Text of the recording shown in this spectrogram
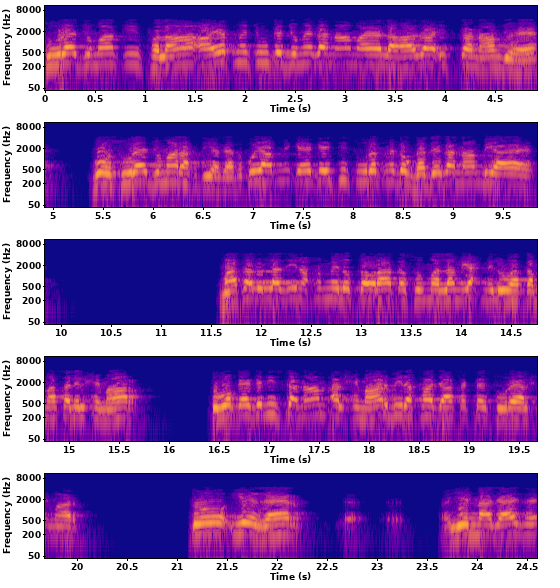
سورج جمعہ کی فلاں آیت میں چونکہ جمعے کا نام آیا، لہذا اس کا نام جو ہے وہ سورج جمعہ رکھ دیا گیا۔ تو کوئی آدمی کہے کہ اسی سورت میں تو گدے کا نام بھی آیا ہے۔ ماسل اللہ زین احمل الطورات ثم لم يحملوها كمثل الحمار تو وہ کہہ کہ جی اس کا نام الحمار بھی رکھا جا سکتا ہے، سورہ الحمار۔ تو یہ غیر، یہ ناجائز ہے،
